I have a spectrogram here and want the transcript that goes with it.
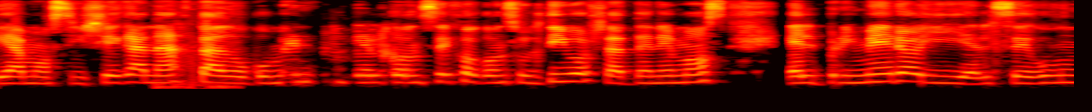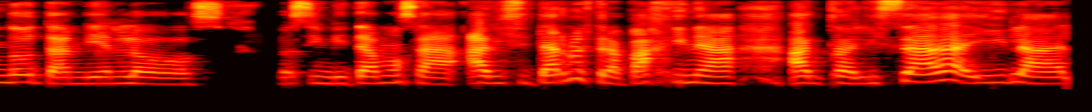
Digamos, si llegan hasta documentos del Consejo Consultivo, ya tenemos el primero y el segundo también los, los invitamos a, visitar nuestra página actualizada y la,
